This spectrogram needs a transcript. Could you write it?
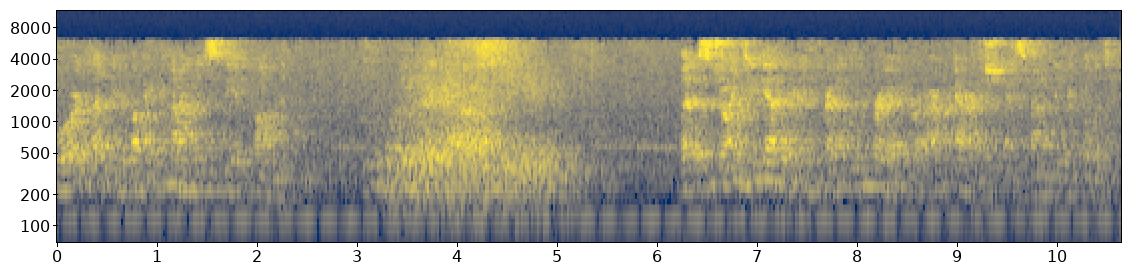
Lord, let your loving kindness be upon them. Let us join together in praying the prayer for our parish as found in your bulletin.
